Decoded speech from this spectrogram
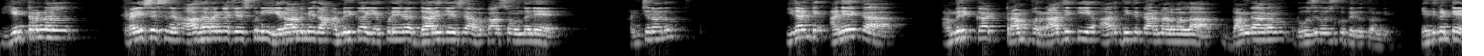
ఇంటర్నల్ క్రైసిస్ని ఆధారంగా చేసుకుని ఇరాన్ మీద అమెరికా ఎప్పుడైనా దాడి చేసే అవకాశం ఉందనే అంచనాలు. ఇలాంటి అనేక అమెరికా ట్రంప్ రాజకీయ ఆర్థిక కారణాల వల్ల బంగారం రోజు రోజుకు పెరుగుతోంది. ఎందుకంటే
